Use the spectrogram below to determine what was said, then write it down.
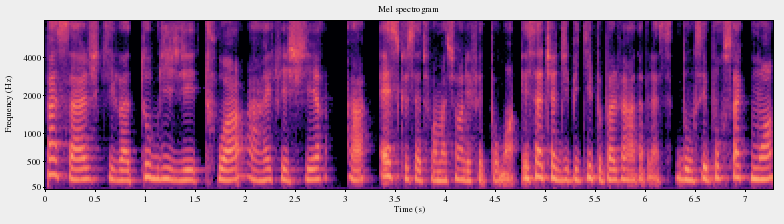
passage qui va t'obliger, toi, à réfléchir à est-ce que cette formation, elle est faite pour moi? Et ça, ChatGPT ne peut pas le faire à ta place. Donc, c'est pour ça que moi,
